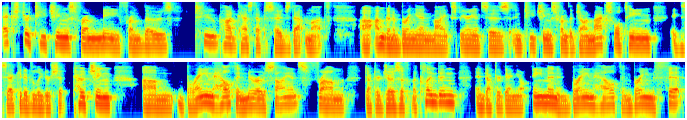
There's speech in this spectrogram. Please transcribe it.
extra teachings from me from those two podcast episodes that month. Uh, I'm going to bring in my experiences and teachings from the John Maxwell team, executive leadership coaching, um, brain health and neuroscience from Dr. Joseph McClendon and Dr. Daniel Amen, and brain health and brain fit,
